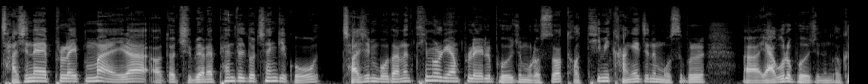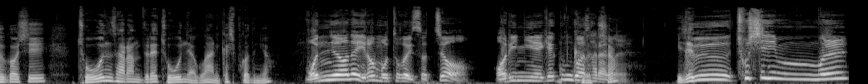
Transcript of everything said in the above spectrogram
자신의 플레이뿐만 아니라 어떤 주변의 팬들도 챙기고 자신보다는 팀을 위한 플레이를 보여줌으로써 더 팀이 강해지는 모습을 아, 야구를 보여주는 것 그것이 좋은 사람들의 좋은 야구가 아닐까 싶거든요. 원년에 이런 모토가 있었죠. 어린이에게 꿈과 그렇죠. 사랑을. 이제 그 초심을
